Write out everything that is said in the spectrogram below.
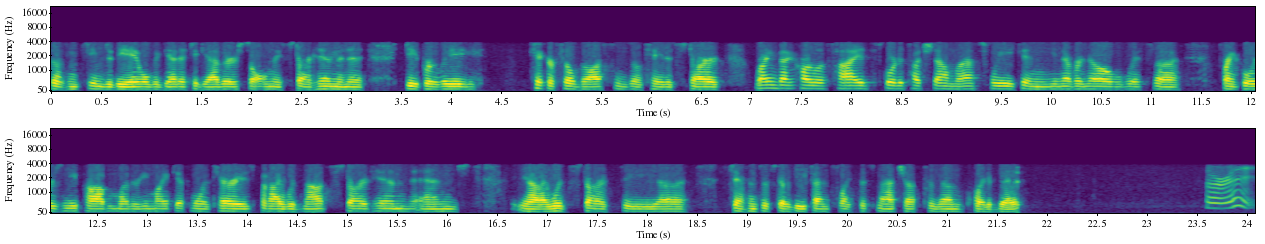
doesn't seem to be able to get it together, so only start him in a deeper league. Kicker Phil Dawson's okay to start. Running back Carlos Hyde scored a touchdown last week, and you never know with uh, Frank Gore's knee problem whether he might get more carries, but I would not start him, and yeah, I would start the uh, San Francisco defense like this matchup for them quite a bit. All right.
